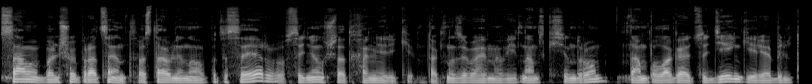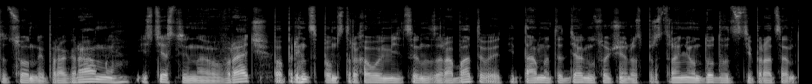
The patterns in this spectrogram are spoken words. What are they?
Самый большой процент поставленного ПТСР в Соединенных Штатах Америки, так называемый вьетнамский синдром. Там полагаются деньги, реабилитационные программы. Естественно, врач по принципам страховой медицины зарабатывает, и там этот диагноз очень распространен до 20%.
